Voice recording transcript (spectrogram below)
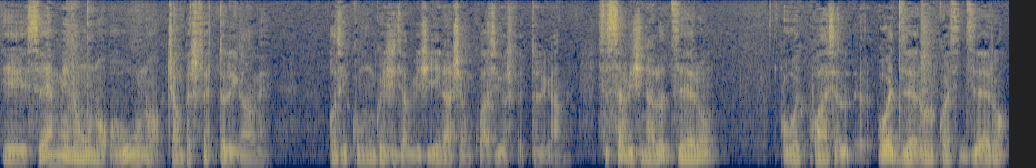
e se è meno 1 o 1 c'è un perfetto legame o se comunque ci si avvicina c'è un quasi perfetto legame. Se si avvicina allo 0 o è quasi o è 0 o è quasi 0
